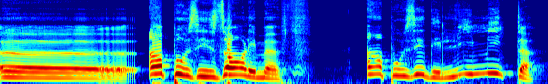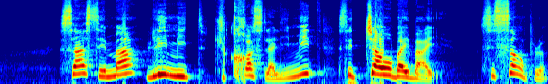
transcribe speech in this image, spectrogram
euh, imposez-en les meufs. Imposez des limites. Ça, c'est ma limite. Tu crosses la limite, c'est ciao, bye bye. C'est simple.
